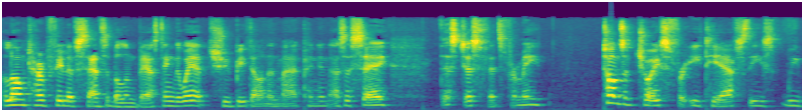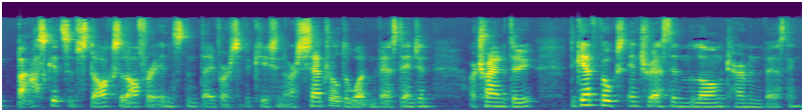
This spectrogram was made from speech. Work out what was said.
a long term feel of sensible investing, the way it should be done, in my opinion. As I say, this just fits for me. Tons of choice for ETFs. These wee baskets of stocks that offer instant diversification are central to what Invest Engine are trying to do to get folks interested in long term investing.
